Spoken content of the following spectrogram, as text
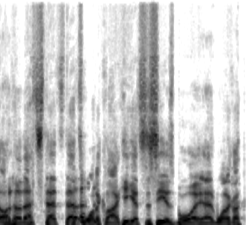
Oh no, that's that's that's one o'clock. He gets to see his boy at one o'clock.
